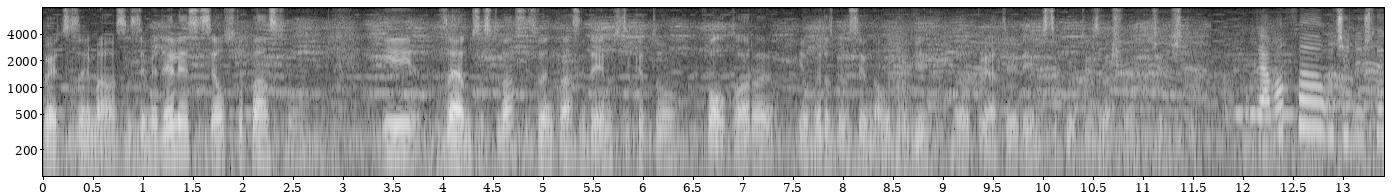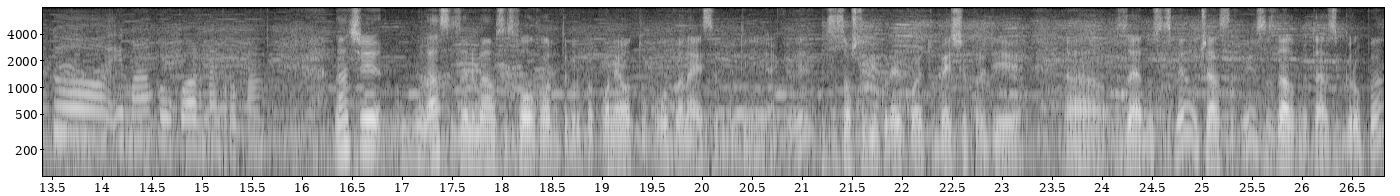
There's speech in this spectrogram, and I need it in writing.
което се занимава с земеделие, с селско стопанство и заедно с това с извънкласни дейности, като фолклора. Имаме, разбира се, и много други мероприятия и дейности, които извършва училището. Кога в училището има фолклорна група? Значи, аз се занимавам с фолклорната група поне от около 12 години някъде. С още един колега, който беше преди а, заедно с мен, участвахме и създадохме тази група.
